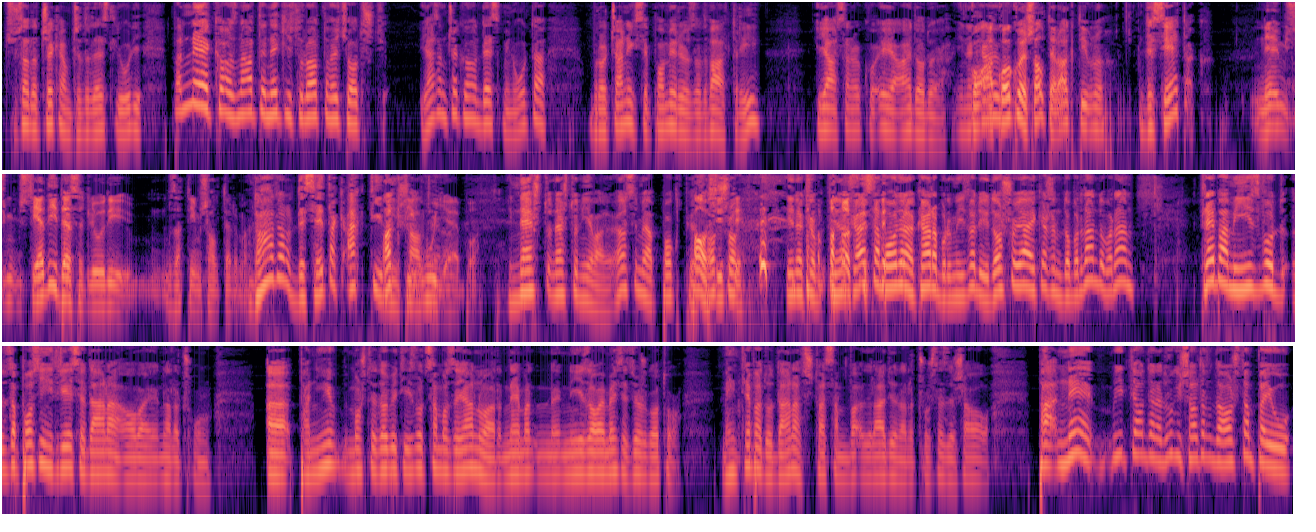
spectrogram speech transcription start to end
ću sada da čekam 40 ljudi. Pa ne, kao znate, neki su vjerojatno već otišli. Ja sam čekao 10 minuta, bročanik se pomjerio za 2-3, ja sam rekao, e, ajde odoja. I na kraju, a koliko je šalter aktivno? Desetak. Ne, sjedi 10 ljudi za tim šalterima. Da, da, desetak aktivnih Aktiv, šaltera. Jebo. Nešto, nešto nije valjalo. Evo sam ja pokupio. Pao sočno, I na, kraju, i kraju sam ovdje na Karaboru mi izvadio i došao ja i kažem, dobar dan, dobar dan, treba mi izvod za posljednjih 30 dana ovaj, na računu. A, pa nije, možete dobiti izvod samo za januar, nema, ne, nije za ovaj mesec još gotovo. Meni treba do danas šta sam radio na račun, šta se dešavalo. Pa ne, idite onda na drugi šalter da oštampaju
